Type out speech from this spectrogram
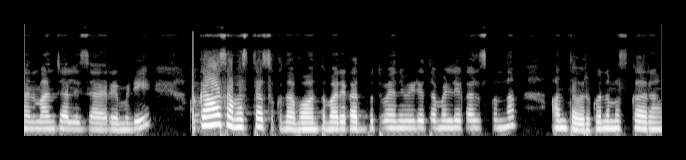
హనుమాన్ చాలీసా రెమెడీ ఒక సమస్త సుఖ భవంతు మరి అద్భుతమైన వీడియోతో మళ్ళీ కలుసుకుందాం. అంతవరకు నమస్కారం.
